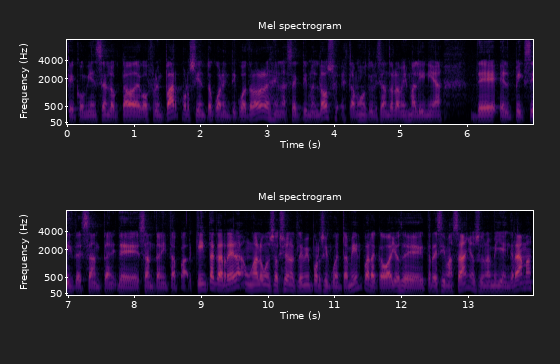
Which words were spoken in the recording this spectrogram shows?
que comienza en la octava de Goffrin Park por 144 dólares, en la séptima el 2. Estamos utilizando la misma línea de Pick de Santa, de Santa Anita Park. Quinta carrera, un Alamo Sectional Claiming por 50 mil para caballos de 3 y más años, una milla en grama,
